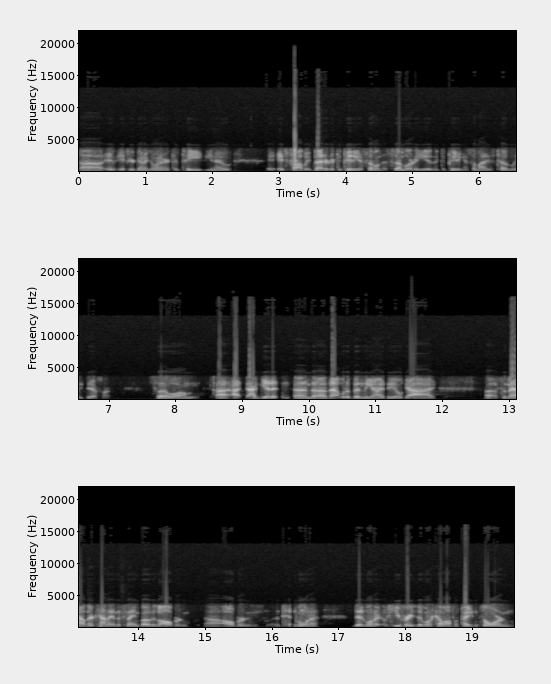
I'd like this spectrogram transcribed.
uh, if, if you're going to go in there and compete. You know, it's probably better to compete against someone that's similar to you than competing against somebody that's totally different. So um, I, I, I get it, and uh, that would have been the ideal guy. Uh, so now they're kind of in the same boat as Auburn. Uh, Auburn didn't want to didn't want to Hugh Freeze didn't want to come off of Payton Thorne,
